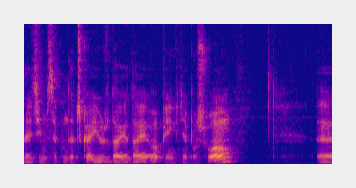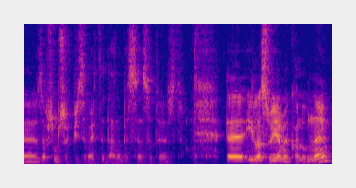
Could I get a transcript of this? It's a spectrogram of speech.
Dajcie mi sekundeczkę, już daję, daję. O, pięknie poszło. E, Zawsze muszę wpisywać te dane, bez sensu to jest. E, I losujemy kolumnę.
